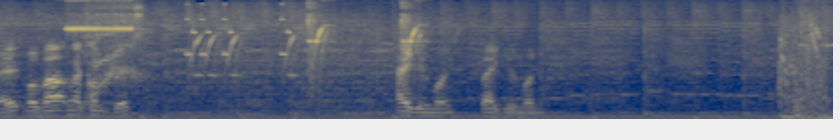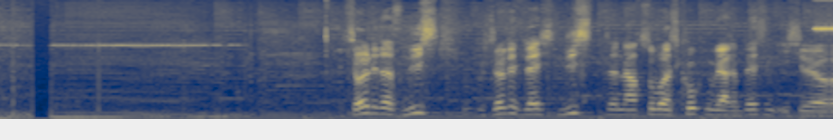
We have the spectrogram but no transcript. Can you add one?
Weil, wo war, wer kommt jetzt? Hi Gilmon. Ich sollte das nicht, ich sollte vielleicht nicht danach sowas gucken, währenddessen ich hier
